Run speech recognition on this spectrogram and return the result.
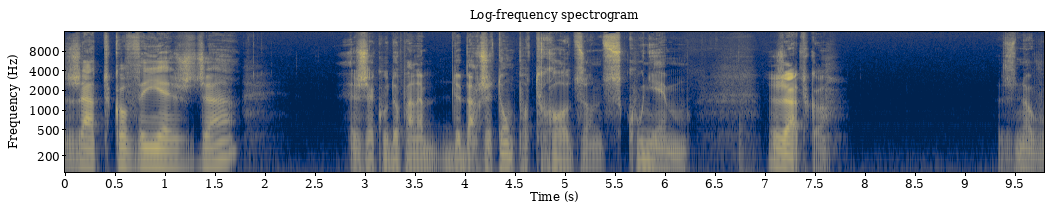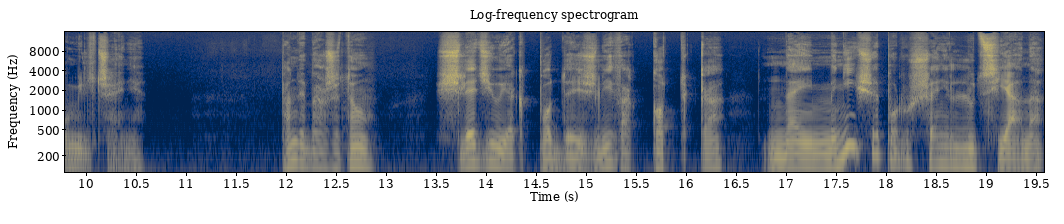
rzadko wyjeżdża? rzekł do pana de Bargeton, podchodząc ku niemu. Rzadko. Znowu milczenie. Pan de Bargeton śledził jak podejrzliwa kotka najmniejsze poruszenie Lucjana,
